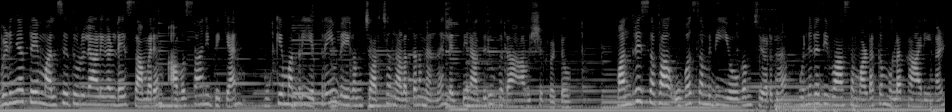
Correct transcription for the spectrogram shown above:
വിഴിഞ്ഞത്തെ മത്സ്യത്തൊഴിലാളികളുടെ സമരം അവസാനിപ്പിക്കാൻ മുഖ്യമന്ത്രി എത്രയും വേഗം ചർച്ച നടത്തണമെന്ന് ലത്തിൻ അതിരൂപത ആവശ്യപ്പെട്ടു. മന്ത്രിസഭ ഉപസമിതി യോഗം ചേർന്ന് പുനരധിവാസം അടക്കമുള്ള കാര്യങ്ങൾ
